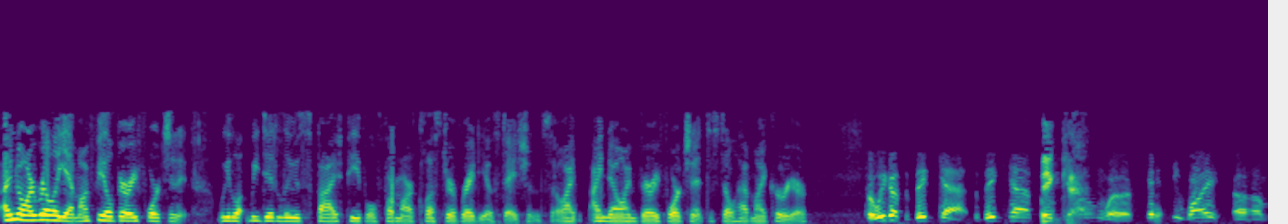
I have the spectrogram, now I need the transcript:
I know, I really am. I feel very fortunate. We lo- we did lose five people from our cluster of radio stations, so I I know I'm very fortunate to still have my career. So we got the big cat. The big cat. Big on the cat. phone With us. Casey White, um,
